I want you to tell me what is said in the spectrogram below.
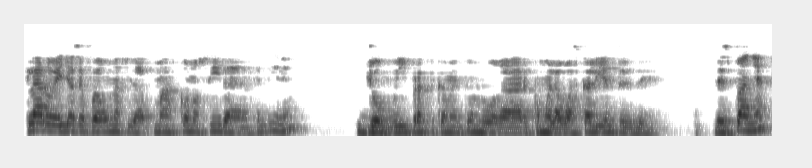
Claro, ella se fue a una ciudad más conocida en Argentina yo fui prácticamente a un lugar como el Aguascalientes de, de España,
